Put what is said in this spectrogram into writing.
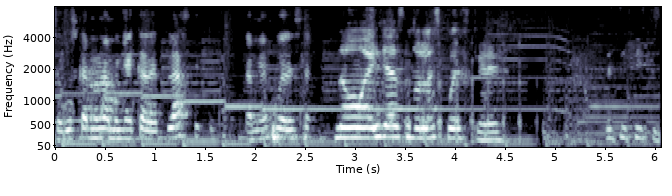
Se buscan una muñeca de plástico. También puede ser. No, ellas no las puedes querer. Es difícil.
